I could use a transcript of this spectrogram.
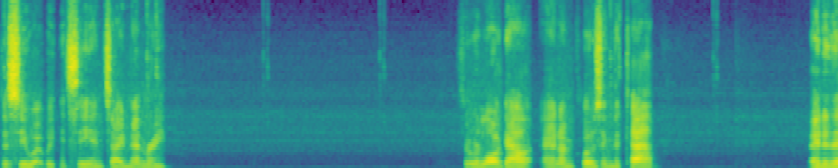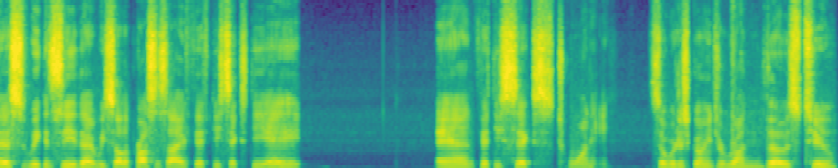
to see what we can see inside memory. So we're logged out and I'm closing the tab. And in this, we can see that we saw the process I 5068 and 5620. So we're just going to run those two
